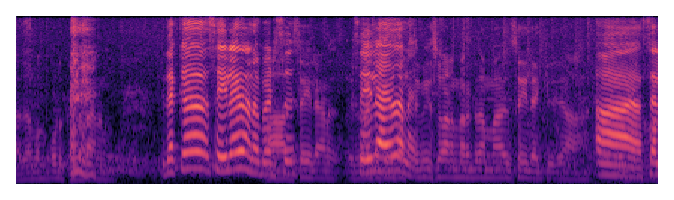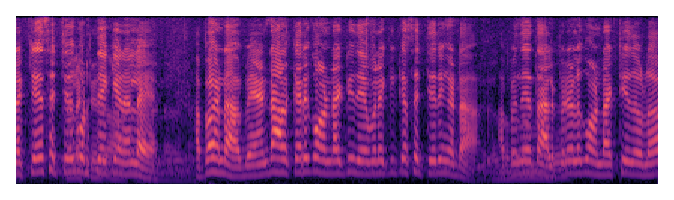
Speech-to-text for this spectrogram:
അത് നമുക്ക് കൊടുക്കുന്നതാണ് ഇതൊക്കെ ബേഡ്സ് സെയിൽ ആയതാണ് പീസ് വേണം പറഞ്ഞിട്ട് നമ്മൾ സെയിലാക്കി. ആ. ആ സെലക്ട് ചെയ്ത് സെറ്റ് ചെയ്ത് കൊടുത്തേക്കാണ് അല്ലേ? അപ്പൊ കണ്ട വേണ്ട ആൾക്കാരെ കോൺടാക്ട് ഇതേപോലെയൊക്കെ സെറ്റ് ചെയ്തും കേട്ടാ. അപ്പൊ എന്താ താല്പര്യമുള്ള കോൺടാക്ട് ചെയ്തോളൂ.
